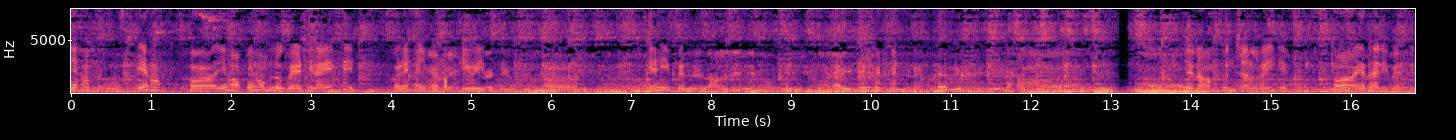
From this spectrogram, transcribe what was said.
यहाँ पे, यहाँ हाँ यहाँ पे हम लोग बैठ ही रहे थे। और यहीं पे पक्की हुई थी। हाँ। यहीं पे हुई। ये रामधुन चल रही है। हाँ इधर ही बैठी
